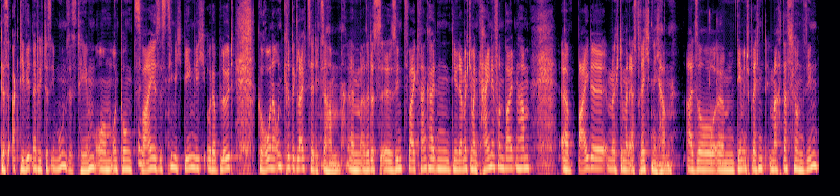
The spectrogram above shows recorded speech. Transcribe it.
das aktiviert natürlich das Immunsystem um, und Punkt zwei, mhm. es ist ziemlich dämlich oder blöd, Corona und Grippe gleichzeitig zu haben. Ähm, also das äh, sind zwei Krankheiten, die, da möchte man keine von beiden haben. Äh, beide möchte man erst recht nicht haben. Also okay. ähm, dementsprechend macht das schon Sinn.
